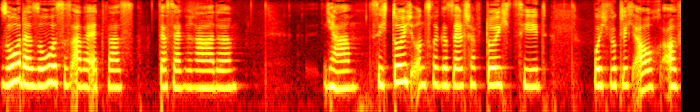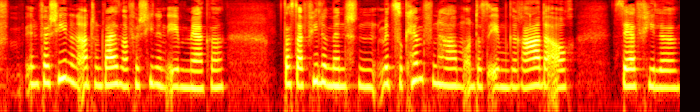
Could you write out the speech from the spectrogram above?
So oder so ist es aber etwas, das ja gerade, ja, sich durch unsere Gesellschaft durchzieht, wo ich wirklich auch auf, in verschiedenen Art und Weisen, auf verschiedenen Ebenen merke, dass da viele Menschen mit zu kämpfen haben und das eben gerade auch sehr viele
